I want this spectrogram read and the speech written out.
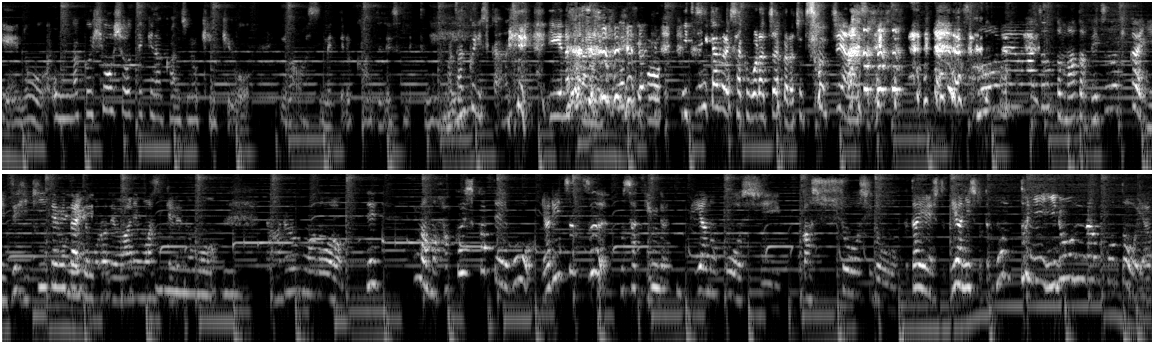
係の音楽表彰的な感じの研究を今は進めてる感じですね。まあ、ざっくりしか 言えなくて、1、2回ぐらい尺もらっちゃうから、ちょっとそっちじゃないですね。それはちょっとまた別の機会にぜひ聞いてみたいところではありますけれども、なるほど。で今も博士課程をやりつつ、さっき言ったようにピアノ講師、合唱指導、舞台演出、ピアニストって本当にいろんなことをやっ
